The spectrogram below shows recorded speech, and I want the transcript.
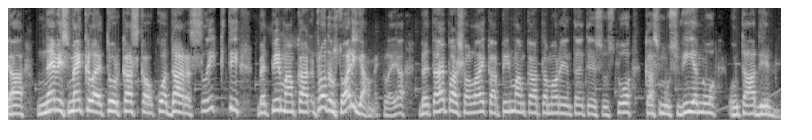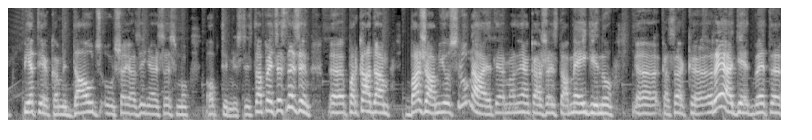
Jā, nevis meklēt tur, kas kaut ko dara slikti, bet pirmām kārtām, protams, to arī jāmeklē, jā, bet tā pašā laikā pirmām kārtām orientēties uz to, kas mūs vieno, un tādi ir pietiekami daudz, un šajā ziņā es esmu optimists. Tāpēc es nezinu, eh, par kādām bažām jūs runājat, ja man vienkārši es tā mēģinu, eh, kas saka, reaģēt, bet, eh,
